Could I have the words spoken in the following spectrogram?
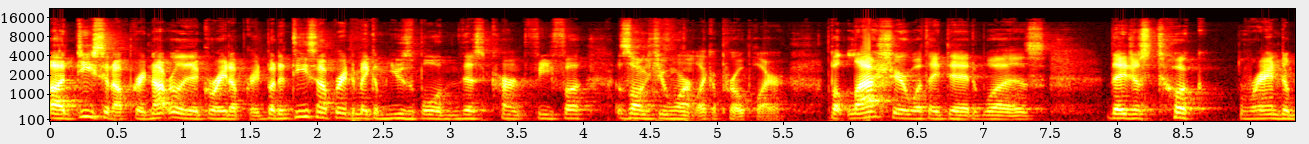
a decent upgrade, not really a great upgrade, but a decent upgrade to make them usable in this current FIFA, as long as you weren't like a pro player. But last year, what they did was they just took random.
